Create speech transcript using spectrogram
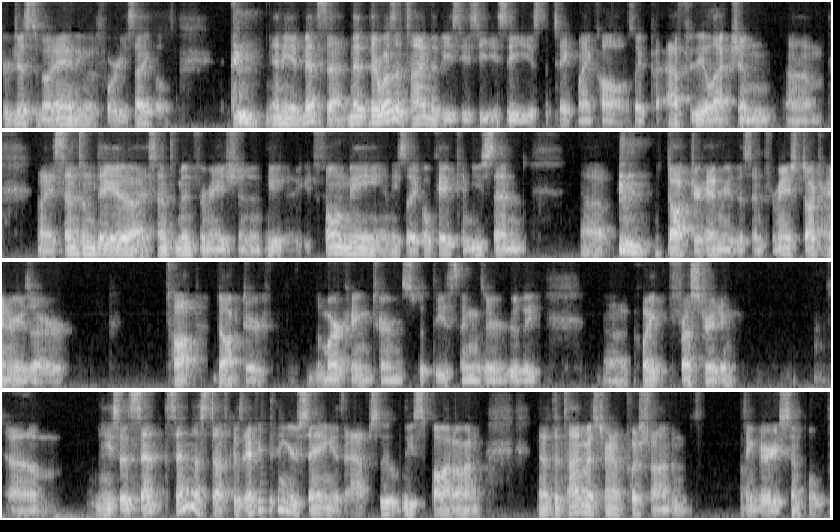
for just about anything with 40 cycles. and he admits that. And there was a time the BCCDC used to take my calls, like after the election. Um, and I sent him data, I sent him information, and he, he phoned me and he's like, okay, can you send uh, Dr. Henry this information. Dr. Henry is our top doctor. The marketing terms with these things are really uh, quite frustrating. Um, he says, send, send us stuff because everything you're saying is absolutely spot on. And at the time, I was trying to push on something very simple.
